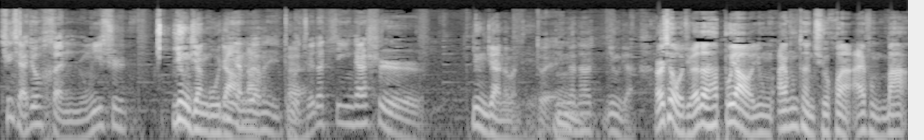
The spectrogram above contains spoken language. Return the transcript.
听起来就很容易是硬件故障硬件问题，我觉得这应该是硬件的问题，对。应该它硬件。而且我觉得它不要用 iPhone Ten 去换 iPhone 八，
